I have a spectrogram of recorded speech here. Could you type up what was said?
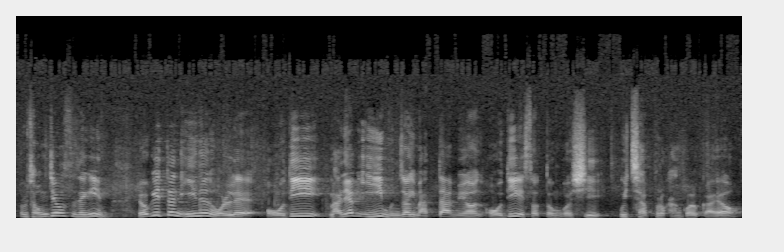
그럼 정지호 선생님, 여기 있던 이는 원래 어디, 만약 이 문장이 맞다면 어디에 있었던 것이 위치 앞으로 간 걸까요?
